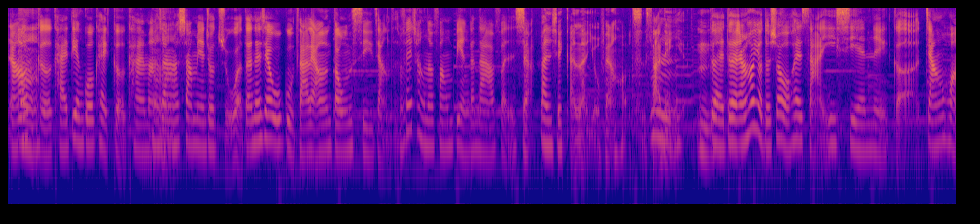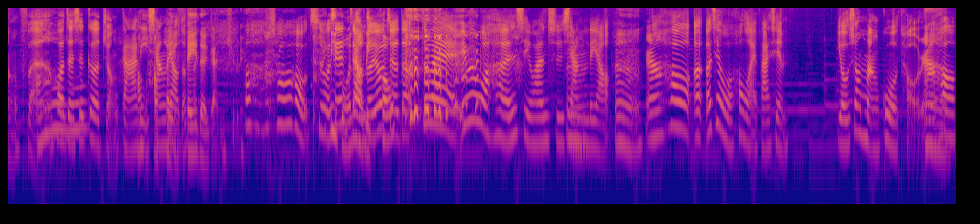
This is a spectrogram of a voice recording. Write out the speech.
然后隔开电锅可以隔开嘛，这样上面就煮我的那些五谷杂粮的东西，这样子非常的方便，跟大家分享。拌一些橄榄油非常好吃，撒点盐。嗯，对对。然后有的时候我会撒一些那个姜黄粉，或者是各种咖喱香料的粉的感觉，哦，超好吃。我现在讲的又觉得对，因为我很喜欢吃香料。嗯，然后呃，而且我后来发现，有时候忙过头，然后。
